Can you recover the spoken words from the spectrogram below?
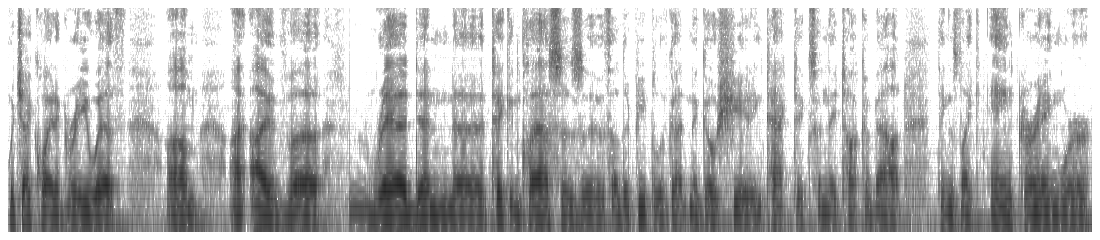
which I quite agree with. Um, I, have uh, read and uh, taken classes with other people who've got negotiating tactics, and they talk about things like anchoring, where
